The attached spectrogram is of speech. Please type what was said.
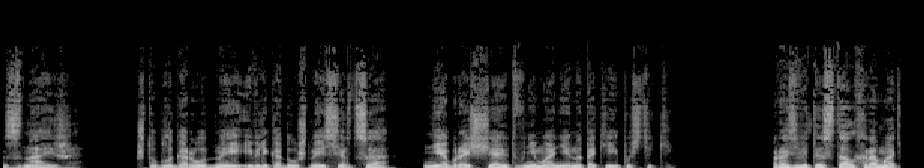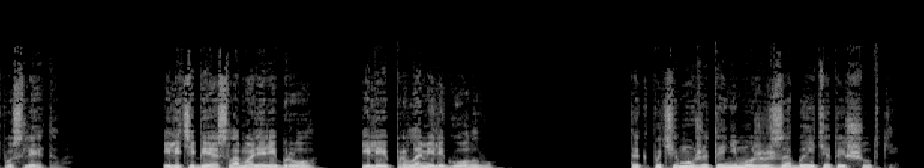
Знай же, что благородные и великодушные сердца не обращают внимания на такие пустяки. Разве ты стал хромать после этого? Или тебе сломали ребро, или проломили голову? Так почему же ты не можешь забыть этой шутки?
